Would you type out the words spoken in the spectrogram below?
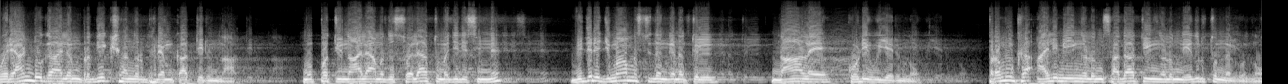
ഒരാണ്ടുകാലം പ്രതീക്ഷാനിർഭരം കാത്തിരുന്ന മുപ്പത്തിനാലാമത് സ്വലാത്ത് മജിലിസിന് വിതിര ജുമാ മസ്ജിദ് അങ്കണത്തിൽ നാളെ കൊടി ഉയരുന്നു. പ്രമുഖ അലിമീങ്ങളും സദാത്യങ്ങളും നേതൃത്വം നൽകുന്നു.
